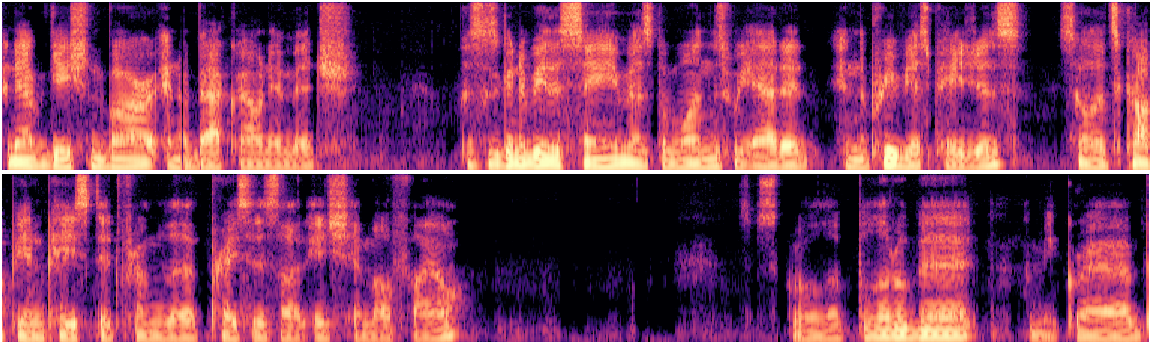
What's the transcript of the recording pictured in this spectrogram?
a navigation bar, and a background image. This is going to be the same as the ones we added in the previous pages. So let's copy and paste it from the prices.html file. So scroll up a little bit. Let me grab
